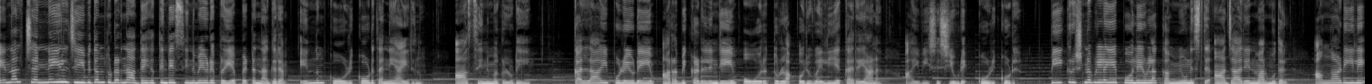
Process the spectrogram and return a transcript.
എന്നാൽ ചെന്നൈയിൽ ജീവിതം തുടർന്ന അദ്ദേഹത്തിന്റെ സിനിമയുടെ പ്രിയപ്പെട്ട നഗരം എന്നും കോഴിക്കോട് തന്നെയായിരുന്നു ആ സിനിമകളുടെയും കല്ലായിപ്പുഴയുടെയും അറബിക്കടലിന്റെയും ഓരത്തുള്ള ഒരു വലിയ കരയാണ് ഐ വി ശശിയുടെ കോഴിക്കോട്. പി കൃഷ്ണപിള്ളയെ പോലെയുള്ള കമ്മ്യൂണിസ്റ്റ് ആചാര്യന്മാർ മുതൽ അങ്ങാടിയിലെ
